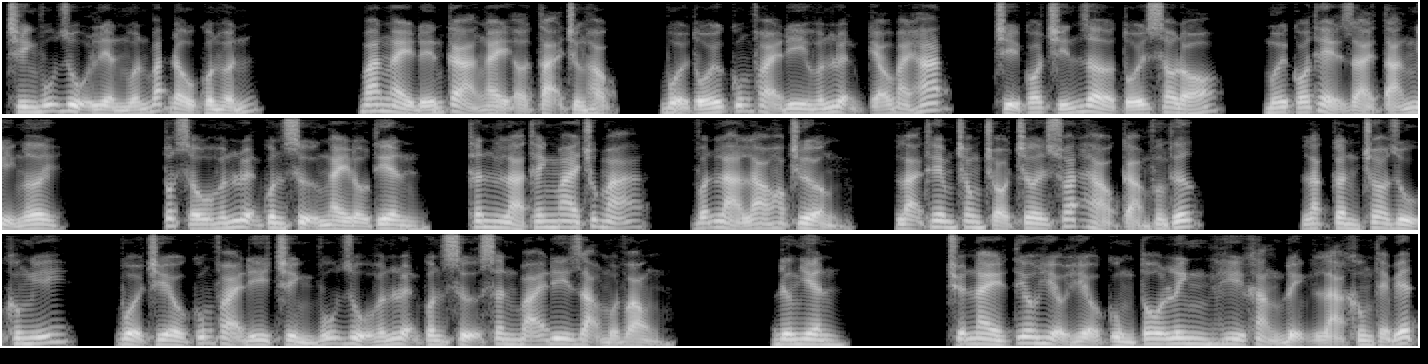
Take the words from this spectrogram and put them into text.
trình vũ dụ liền muốn bắt đầu quân huấn. Ban ngày đến cả ngày ở tại trường học, buổi tối cũng phải đi huấn luyện kéo bài hát, chỉ có chín giờ tối sau đó mới có thể giải tán nghỉ ngơi. Tốt xấu huấn luyện quân sự ngày đầu tiên, thân là thanh mai trúc mã, vẫn là lao học trường lại thêm trong trò chơi soát hảo cảm phương thức. Lạc cần cho dù không nghĩ, buổi chiều cũng phải đi trình vũ dụ huấn luyện quân sự sân bãi đi dạo một vòng. Đương nhiên, chuyện này tiêu hiểu hiểu cùng tô linh hy khẳng định là không thể biết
